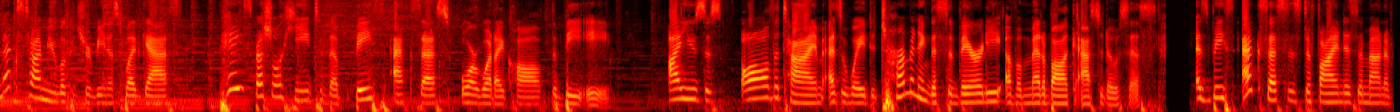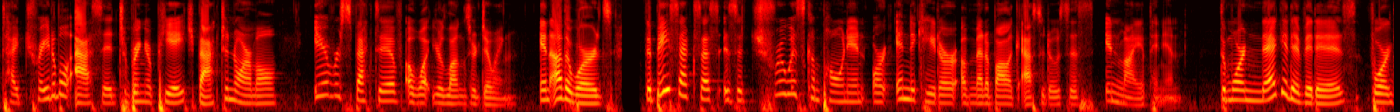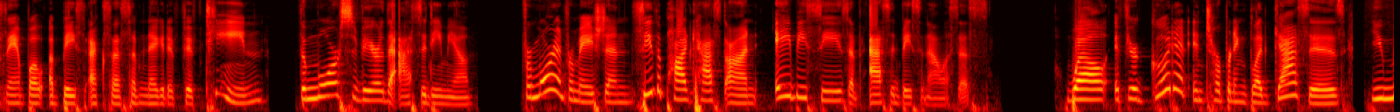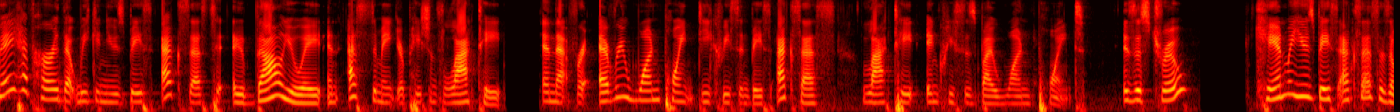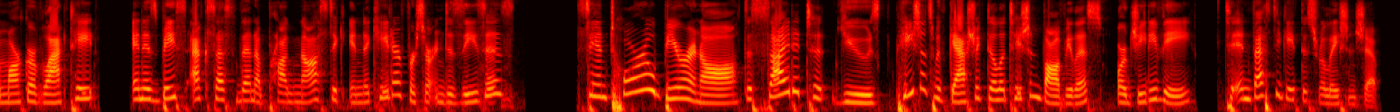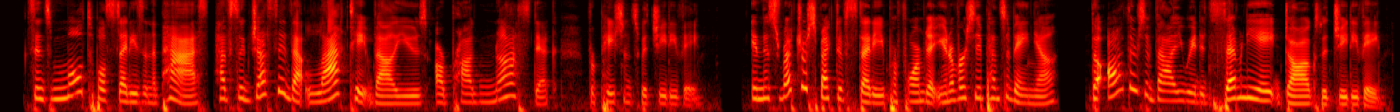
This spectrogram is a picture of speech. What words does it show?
next time you look at your venous blood gas, pay special heed to the base excess, or what I call the BE. I use this all the time as a way determining the severity of a metabolic acidosis, as base excess is defined as the amount of titratable acid to bring your pH back to normal, irrespective of what your lungs are doing. In other words, the base excess is the truest component or indicator of metabolic acidosis, in my opinion. The more negative it is, for example, a base excess of negative 15, the more severe the acidemia. For more information, see the podcast on ABCs of acid base analysis. Well, if you're good at interpreting blood gases, you may have heard that we can use base excess to evaluate and estimate your patient's lactate, and that for every one point decrease in base excess, lactate increases by one point. Is this true? Can we use base excess as a marker of lactate? And is base excess then a prognostic indicator for certain diseases? Santoro Beer et al decided to use patients with gastric dilatation volvulus, or GDV, to investigate this relationship, since multiple studies in the past have suggested that lactate values are prognostic for patients with GDV. In this retrospective study performed at University of Pennsylvania, the authors evaluated 78 dogs with GDV.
